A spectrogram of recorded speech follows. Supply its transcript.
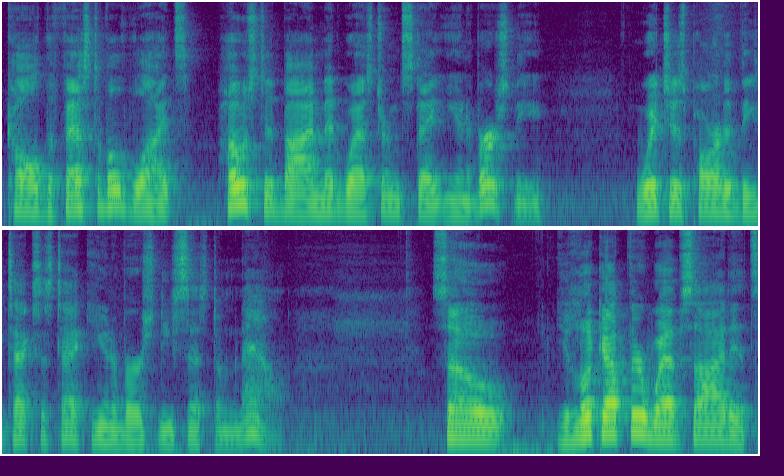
called the Festival of Lights, hosted by Midwestern State University, which is part of the Texas Tech University system now. So you look up their website, it's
